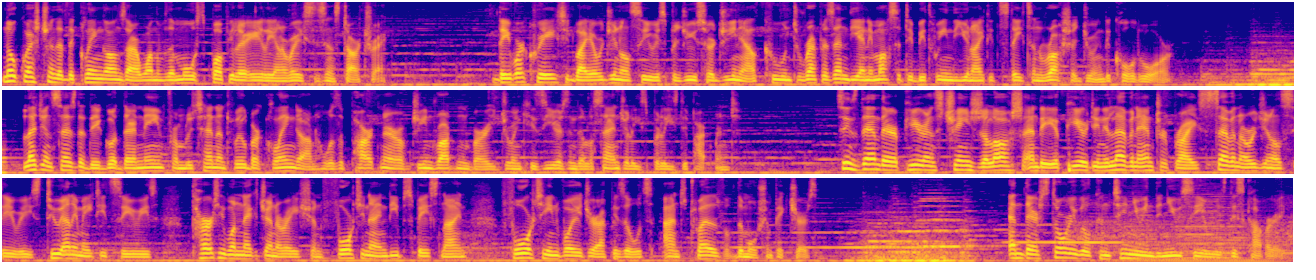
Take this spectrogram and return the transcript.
No question that the Klingons are one of the most popular alien races in Star Trek. They were created by original series producer Gene L. Coon to represent the animosity between the United States and Russia during the Cold War. Legend says that they got their name from Lieutenant Wilbur Clingan, who was a partner of Gene Roddenberry during his years in the Los Angeles Police Department. Since then, their appearance changed a lot, and they appeared in 11 Enterprise, 7 original series, 2 animated series, 31 Next Generation, 49 Deep Space Nine, 14 Voyager episodes, and 12 of the motion pictures and their story will continue in the new series Discovery.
